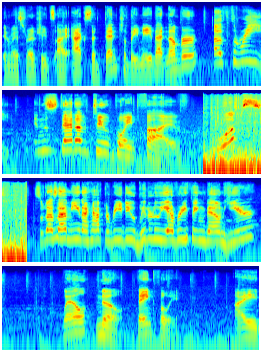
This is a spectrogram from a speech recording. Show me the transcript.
in my spreadsheets, I accidentally made that number a 3 instead of 2.5. Whoops! So does that mean I have to redo literally everything down here? Well, no, thankfully. I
